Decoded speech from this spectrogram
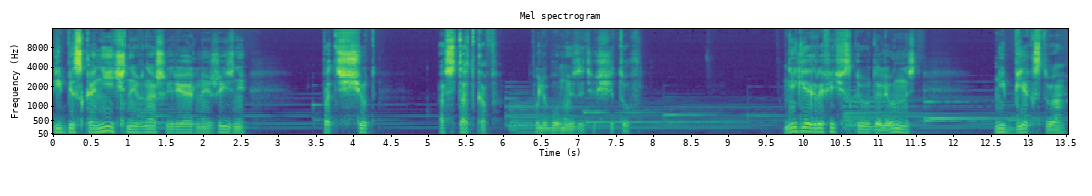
И бесконечный в нашей реальной жизни подсчет остатков по любому из этих счетов. Ни географическая удаленность, ни бегство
